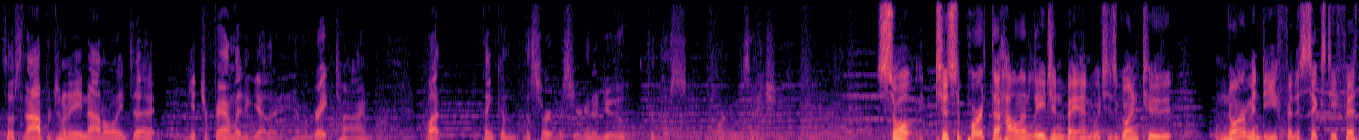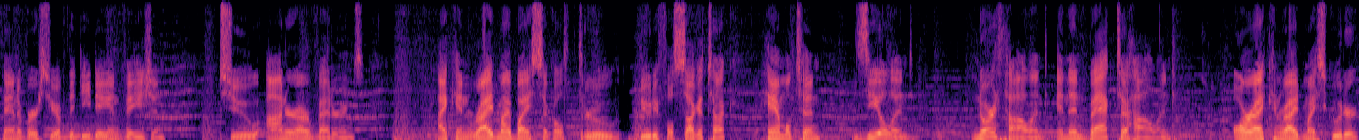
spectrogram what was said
So it's an opportunity not only to get your family together, have a great time, but think of the service you're going to do for this organization. So, to support the Holland Legion Band, which is going to Normandy for the 65th anniversary of the D Day invasion, to honor our veterans, I can ride my bicycle through beautiful Saugatuck, Hamilton, Zeeland, North Holland, and then back to Holland, or I can ride my scooter.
